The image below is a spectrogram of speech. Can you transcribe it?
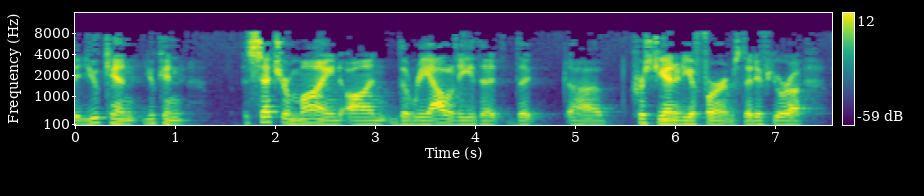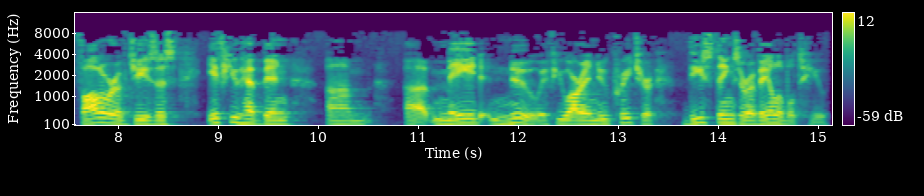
that you can, you can set your mind on the reality that, that, uh, Christianity affirms that if you're a follower of Jesus, if you have been um, uh, made new, if you are a new creature, these things are available to you.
